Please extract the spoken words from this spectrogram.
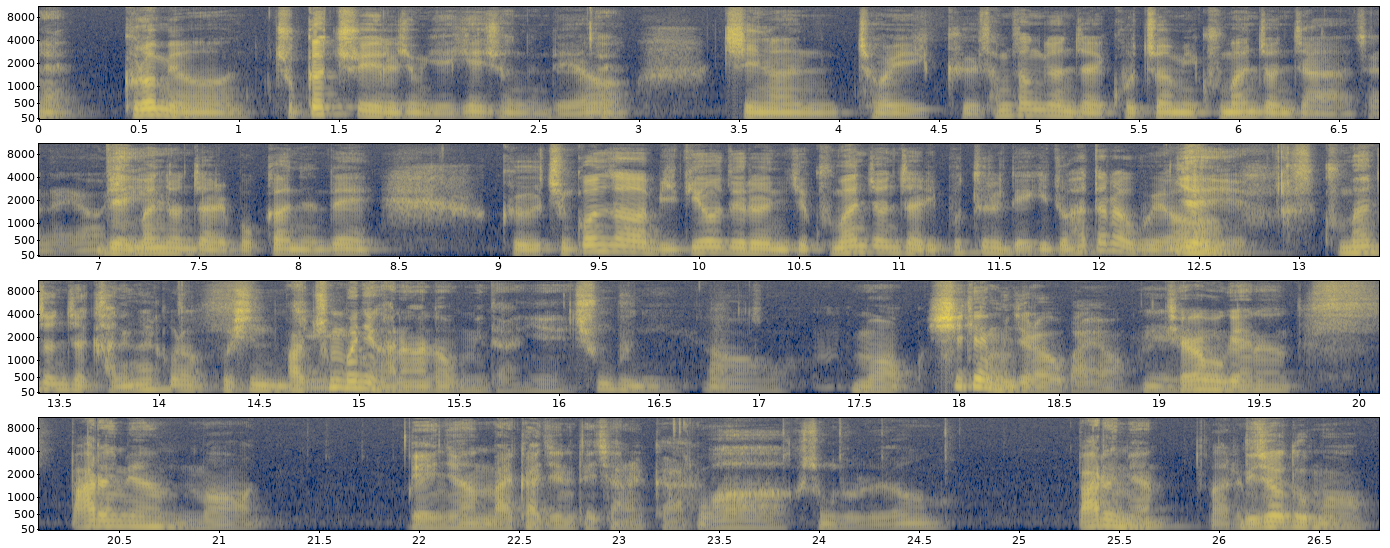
예. 그러면 주가 추이를 좀 얘기해 주셨는데요. 네. 지난 저희 그 삼성전자의 고점이 9만 전자잖아요. 예, 10만 예. 전자를 못 갔는데 그 증권사 미디어들은 이제 9만 전자 리포트를 내기도 하더라고요. 예, 예. 9만 전자 가능할 거라고 보시는지. 아, 충분히 가능하다고 봅니다. 예. 충분히. 어. 뭐 시기의 문제라고 봐요. 네. 제가 보기에는 빠르면 뭐 내년 말까지는 되지 않을까. 와, 그 정도로요. 빠르면 빠르면. 늦어도 뭐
